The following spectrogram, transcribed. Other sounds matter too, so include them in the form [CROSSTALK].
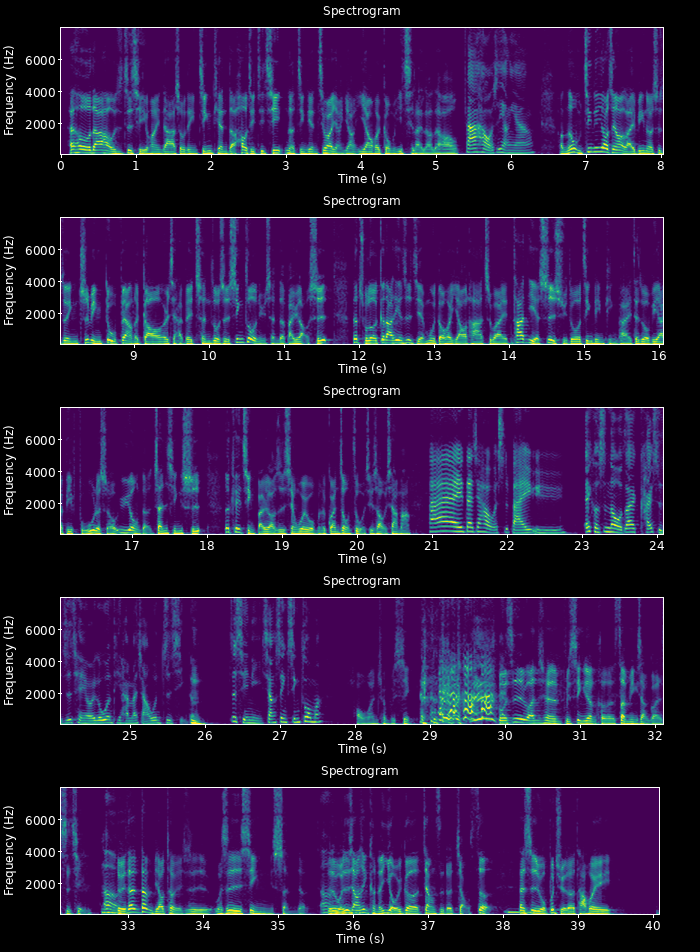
嗨，Hello，大家好，我是志奇，欢迎大家收听今天的好奇七七。那今天计划养羊一样会跟我们一起来聊聊。大家好，我是洋洋。好，那我们今天邀请到的来宾呢，是最近知名度非常的高，而且还被称作是星座女神的白宇老师。那除了各大电视节目都会邀她之外，她也是许多精品品牌在做 VIP 服务的时候御用的占星师。那可以请白宇老师先为我们的观众自我介绍一下吗？嗨，大家好，我是白宇。哎，可是呢，我在开始之前有一个问题还蛮想要问志奇的。嗯，志奇，你相信星座吗？好，完全不信，[LAUGHS] 我是完全不信任何算命相关的事情。嗯，对，但但比较特别就是我是信神的，嗯、就是我是相信可能有一个这样子的角色，嗯、但是我不觉得他会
